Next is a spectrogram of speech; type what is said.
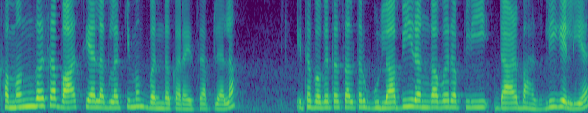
खमंग असा वास यायला लागला की मग बंद करायचं आपल्याला. इथं बघत असाल तर गुलाबी रंगावर आपली डाळ भाजली गेली आहे.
